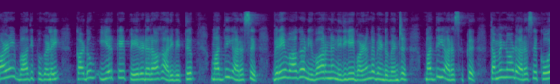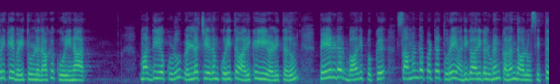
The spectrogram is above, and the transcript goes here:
மழை பாதிப்புகளை கடும் இயற்கை பேரிடராக அறிவித்து மத்திய அரசு விரைவாக நிவாரண நிதியை வழங்க வேண்டும் என்று மத்திய அரசுக்கு தமிழ்நாடு அரசு கோரிக்கை வைத்துள்ளதாக கூறினார். மத்திய குழு வெள்ளச்சேதம் குறித்த அறிக்கையை அளித்ததும் பேரிடர் பாதிப்புக்கு சம்பந்தப்பட்ட துறை அதிகாரிகளுடன் கலந்தாலோசித்து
